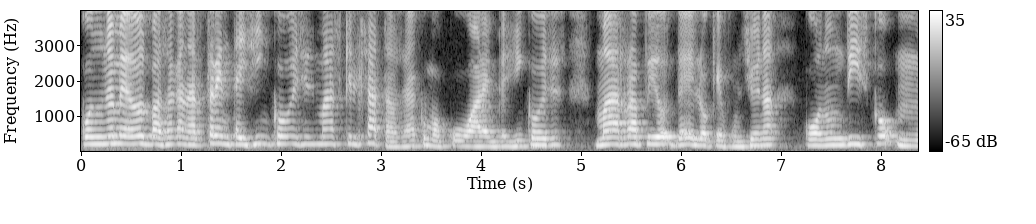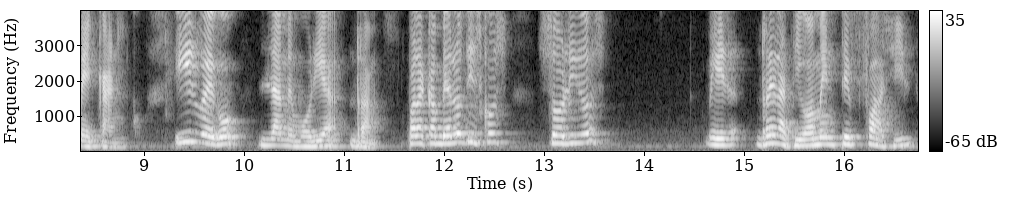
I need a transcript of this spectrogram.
con un M2 vas a ganar 35 veces más que el SATA, o sea, como 45 veces más rápido de lo que funciona con un disco mecánico. Y luego la memoria RAM. Para cambiar los discos sólidos es relativamente fácil.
